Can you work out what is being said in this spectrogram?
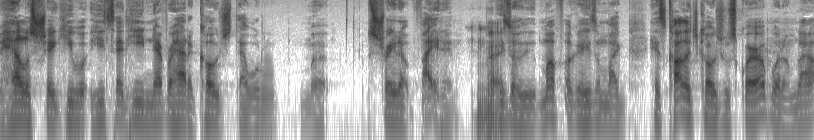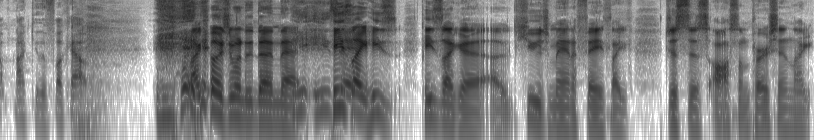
hella strict. He w- he said he never had a coach that would uh, straight up fight him. Right. He's a motherfucker. He's a like his college coach would square up with him. Like, I'll knock you the fuck out. My coach wouldn't have done that. He- he he's said- like he's he's like a, a huge man of faith, like just this awesome person. Like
